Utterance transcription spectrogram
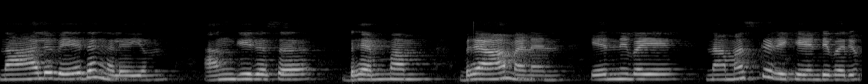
നാല് വേദങ്ങളെയും അങ്കിരസ് ബ്രഹ്മം ബ്രാഹ്മണൻ എന്നിവയെ നമസ്കരിക്കേണ്ടി വരും.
